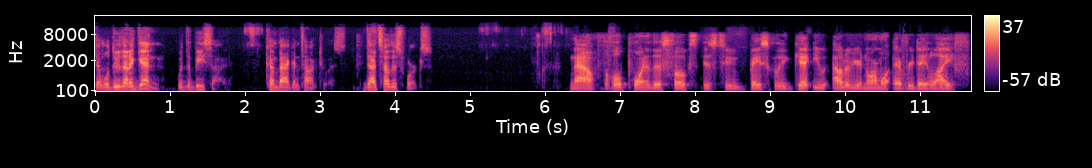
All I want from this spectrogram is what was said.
Then we'll do that again with the B side come back and talk to us. That's how this works. Now, the whole point of this, folks, is to basically get you out of your normal everyday life,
